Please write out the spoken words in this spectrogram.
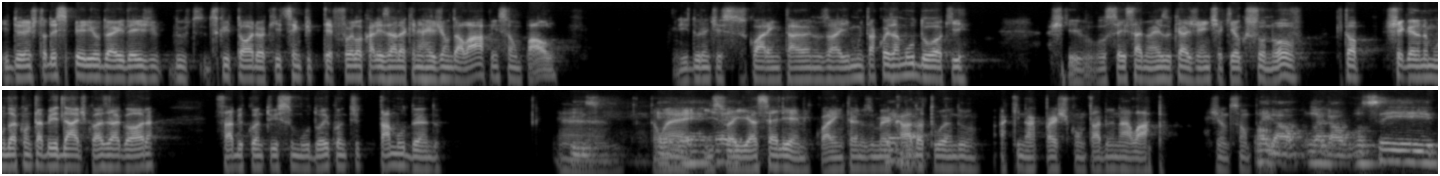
e durante todo esse período aí, desde do, do escritório aqui, sempre te, foi localizado aqui na região da Lapa, em São Paulo. E durante esses 40 anos aí, muita coisa mudou aqui. Acho que vocês sabem mais do que a gente aqui, eu que sou novo, que estou chegando no mundo da contabilidade quase agora, sabe quanto isso mudou e quanto está mudando. É, então é, é, isso é. aí, a CLM, 40 anos no mercado, atuando aqui na parte contábil na Lapa região de São Paulo. Legal, legal. Você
